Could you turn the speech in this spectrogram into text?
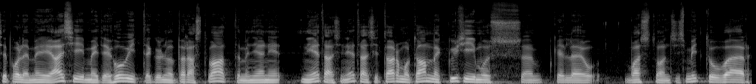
see pole meie asi, meid ei huvita, küll me pärast vaatame ja nii, nii edasi, nii edasi, Tarmo Tamme küsimus, äh, kelle vastu on siis mitu väär,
